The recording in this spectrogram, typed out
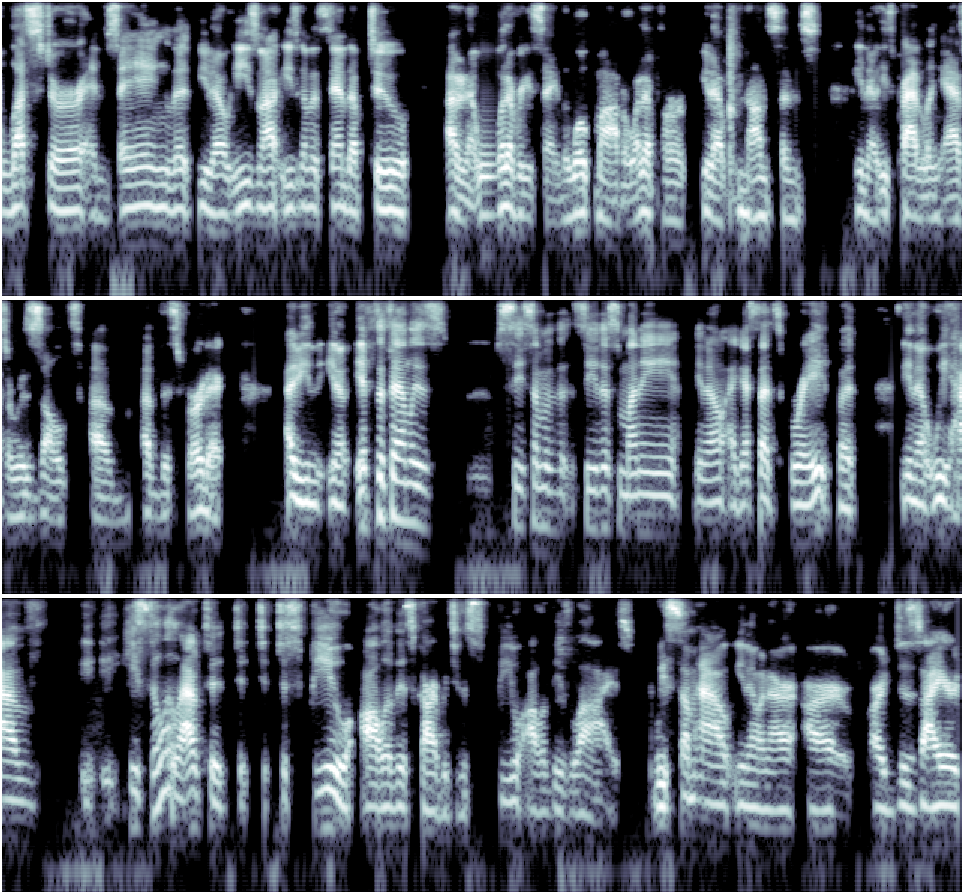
bluster and saying that you know he's not he's going to stand up to i don't know whatever he's saying the woke mob or whatever you know nonsense you know he's prattling as a result of of this verdict. I mean you know if the families see some of the see this money you know i guess that's great but you know we have he's still allowed to, to, to, spew all of this garbage and spew all of these lies. We somehow, you know, in our our our desire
